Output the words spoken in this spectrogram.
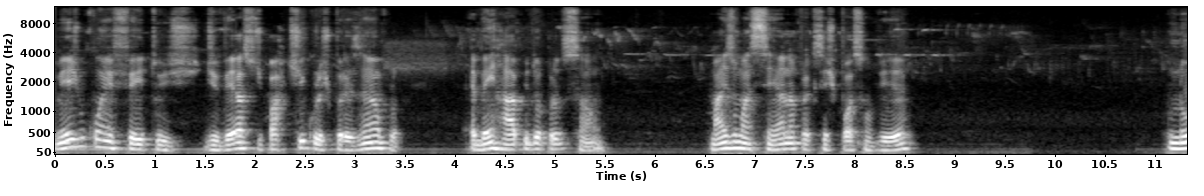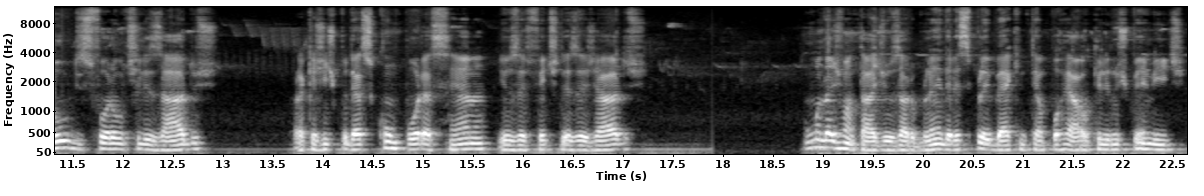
Mesmo com efeitos diversos de partículas, por exemplo, é bem rápido a produção. Mais uma cena para que vocês possam ver. Nodes foram utilizados para que a gente pudesse compor a cena e os efeitos desejados. Uma das vantagens de usar o Blender é esse playback em tempo real que ele nos permite.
